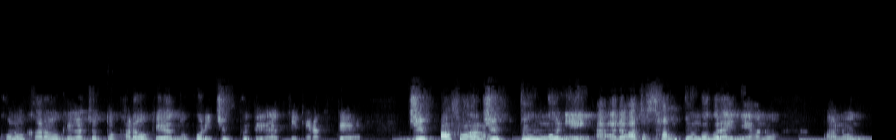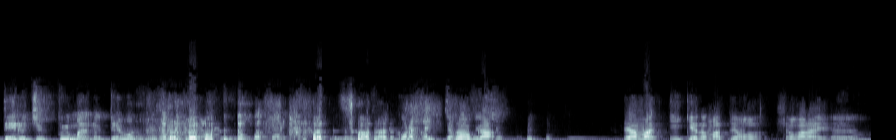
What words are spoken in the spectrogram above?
このカラオケがちょっとカラオケが残り10分で出なくちゃいけなくて、10, あ、そうなの？10分後に、ああれあと3分後ぐらいに、あの、あの、出る10分前の電話がかかってくる そうなの。これ入っちゃまずいでしょ。いや、まあいいけど、まあでも、しょうがないね。うん。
